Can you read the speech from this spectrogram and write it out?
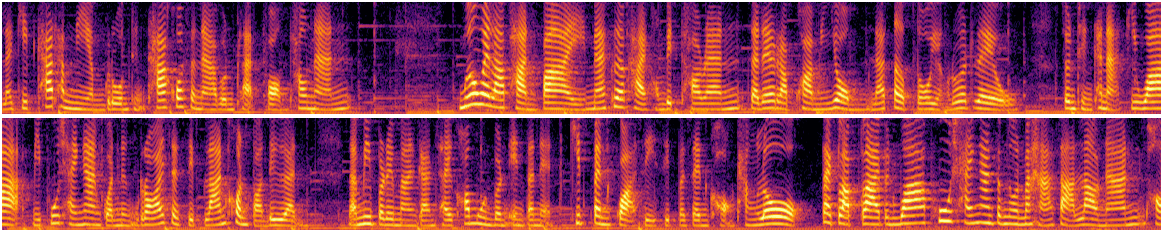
และคิดค่าธรรมเนียมรวมถึงค่าโฆษณาบนแพลตฟอร์มเท่านั้น เมื่อเวลาผ่านไปแม้เครือข่ายของ BitTorrent จะได้รับความนิยมและเติบโตอย่างรวดเร็ว จนถึงขนาดที่ว่ามีผู้ใช้งานกว่า 170 ล้านคนต่อเดือน และมีปริมาณการใช้ข้อมูลบนอินเทอร์เน็ต คิดเป็นกว่า 40%ของทั้งโลก แต่กลับกลายเป็นว่าผู้ใช้งานจำนวนมหาศาลเหล่านั้น พอ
